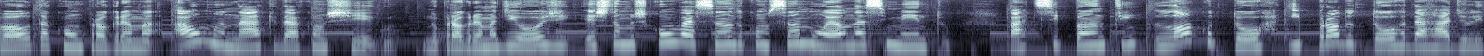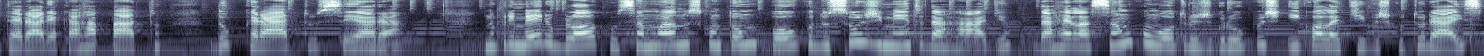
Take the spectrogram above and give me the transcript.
Volta com o programa Almanac da Aconchego. No programa de hoje, estamos conversando com Samuel Nascimento, participante, locutor e produtor da Rádio Literária Carrapato, do Crato, Ceará. No primeiro bloco, Samuel nos contou um pouco do surgimento da rádio, da relação com outros grupos e coletivos culturais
